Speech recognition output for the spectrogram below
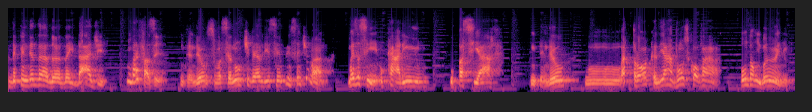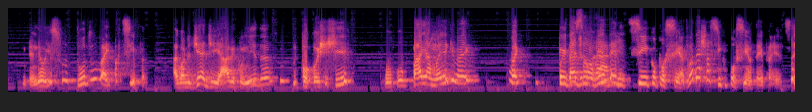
Dependendo da, da, da, idade, não vai fazer, entendeu? Se você não estiver ali sempre incentivando. Mas assim, o carinho, o passear, entendeu? O, a troca ali, ah, vamos escovar, vamos dar um banho, entendeu? Isso tudo aí participa. Agora, o dia a dia, água e comida, cocô e xixi, o, o pai e a mãe é que vai, vai Cuidar de 95%. Vou deixar 5% aí para eles.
